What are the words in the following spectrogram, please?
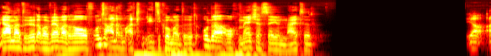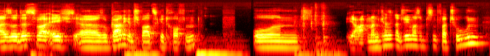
Real Madrid, aber wer war drauf? Unter anderem Atletico Madrid oder auch Manchester United. Ja, also das war echt äh, so gar nicht ins Schwarze getroffen. Und ja, man kann sich natürlich mal so ein bisschen vertun,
